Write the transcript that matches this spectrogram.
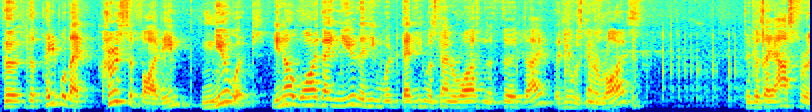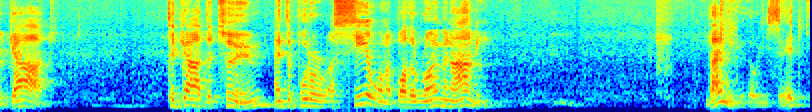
the, the people that crucified him, knew it. You know why they knew that he, would, that he was going to rise on the third day, that he was going to rise? Because they asked for a guard to guard the tomb and to put a, seal on it by the Roman army. They knew what he said,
